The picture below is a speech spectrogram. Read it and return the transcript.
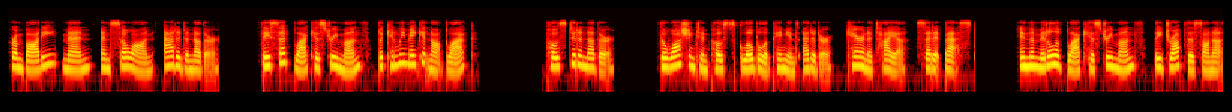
From body, men, and so on, added another. They said Black History Month, but can we make it not black? Posted another. The Washington Post's global opinions editor, Karen Attiah, said it best. In the middle of Black History Month, they dropped this on us.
